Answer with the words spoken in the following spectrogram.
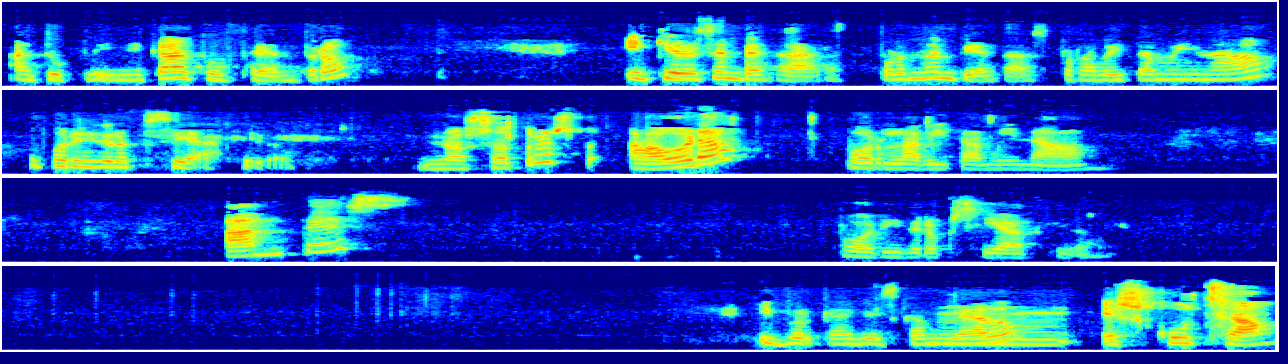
a tu clínica, a tu centro, y quieres empezar, ¿por dónde empiezas? ¿Por la vitamina A o por hidroxiácido? Nosotros ahora por la vitamina A. Antes por hidroxiácido. ¿Y por qué habéis cambiado? Mm, escucha,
